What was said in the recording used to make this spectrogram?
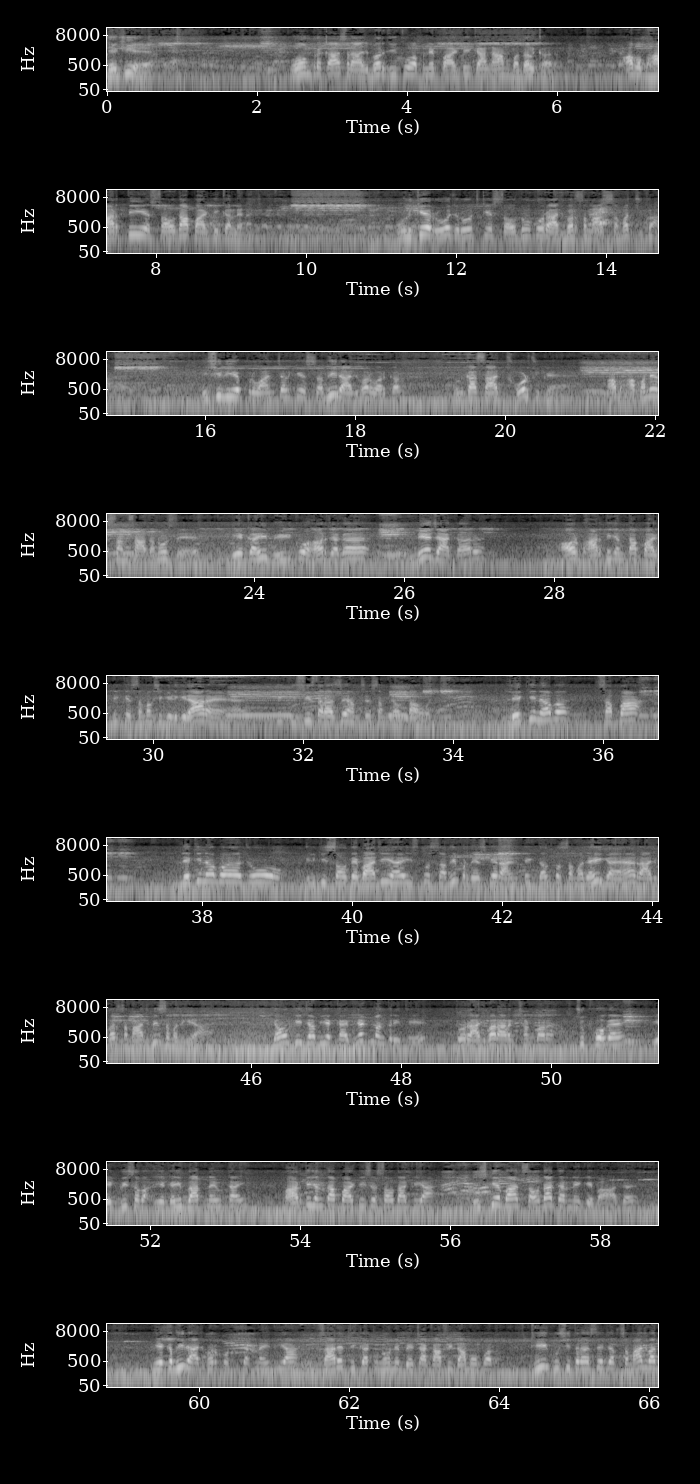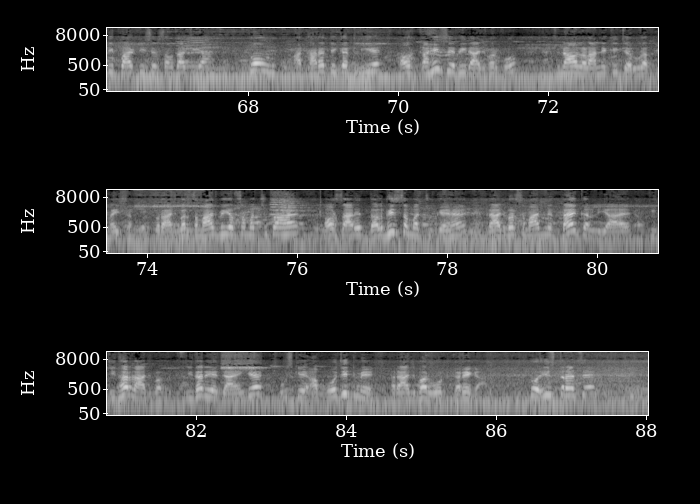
देखिए ओम प्रकाश राजभर जी को अपने पार्टी का नाम बदलकर अब भारतीय सौदा पार्टी कर लेना चाहिए। उनके रोज रोज के सौदों को राजभर समाज समझ चुका है। इसीलिए पूर्वांचल के सभी राजभर वर्कर उनका साथ छोड़ चुके हैं। अब अपने संसाधनों से एक ही भीड़ को हर जगह ले जाकर और भारतीय जनता पार्टी के समक्ष गिड़गिड़ा रहे हैं कि किसी तरह से हमसे समझौता हो जाए। लेकिन अब सपा, लेकिन अब जो इनकी सौदेबाजी है, इसको सभी प्रदेश के राजनीतिक दल तो समझ ही गए हैं, राजभर समाज भी समझ गया है। क्योंकि जब ये कैबिनेट मंत्री थे तो राजभर आरक्षण पर चुप हो गए, एक भी सवाल एक ही बात नहीं उठाई। भारतीय जनता पार्टी से सौदा किया उसके बाद सौदा करने के बाद एक भी राजभर को टिकट नहीं दिया। सारे टिकट उन्होंने बेचा काफ़ी दामों पर। ठीक उसी तरह से जब समाजवादी पार्टी से सौदा किया तो उनको 18 टिकट लिए और कहीं से भी राजभर को चुनाव लड़ाने की ज़रूरत नहीं समझी। तो राजभर समाज भी अब समझ चुका है और सारे दल भी समझ चुके हैं। राजभर समाज ने तय कर लिया है कि जिधर राजभर जिधर ये जाएँगे, उसके अपोजिट में राजभर वोट करेगा। तो इस तरह से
